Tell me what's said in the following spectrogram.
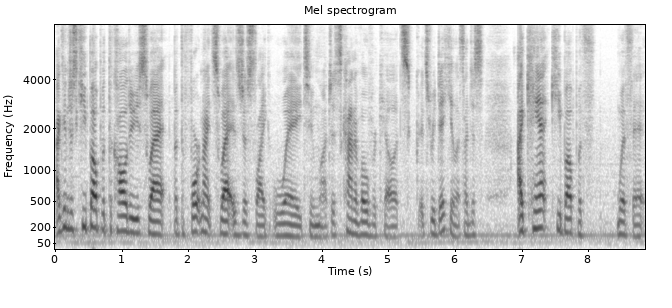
I can just keep up with the Call of Duty sweat, but the Fortnite sweat is just like way too much. It's kind of overkill. It's, it's ridiculous. I just, I can't keep up with, with it.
